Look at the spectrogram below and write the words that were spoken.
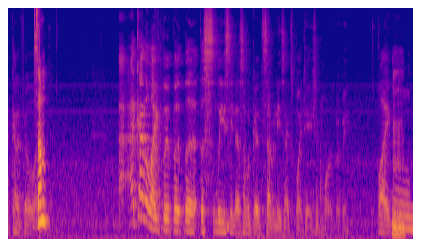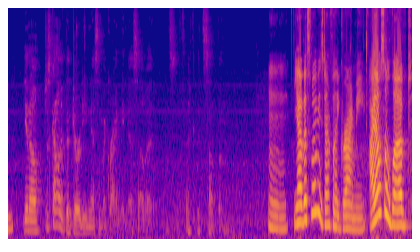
I kind of feel like. Some I, I kind of like the, the, the, the sleaziness of a good 70s exploitation horror movie. Like, Mhm. Mm. you know, just kind of like the dirtiness and the griminess of it. It's, it's, like, it's something. Mm. Yeah, this movie's definitely grimy. I also loved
